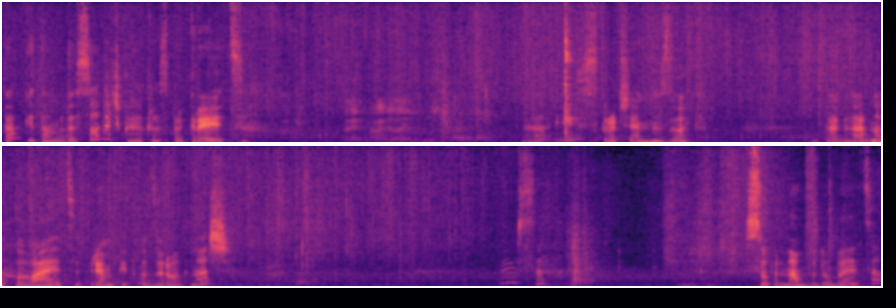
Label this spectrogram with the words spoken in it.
так, і там буде сонечко, якраз прикриється. Так, і скручуємо назад. Так, гарно ховається прямо під козирок наш. Все. Супер, нам подобається.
